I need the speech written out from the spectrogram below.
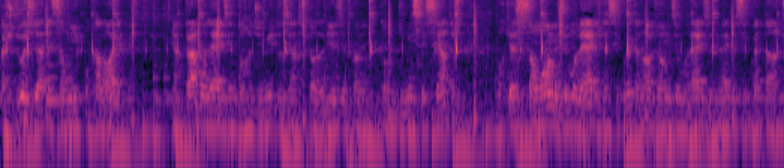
as duas dietas são hipocalóricas, né? para mulheres em torno de 1.200 calorias e para homens em torno de 1.600, porque são homens e mulheres, né? 59 homens e mulheres, em média 50 anos,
